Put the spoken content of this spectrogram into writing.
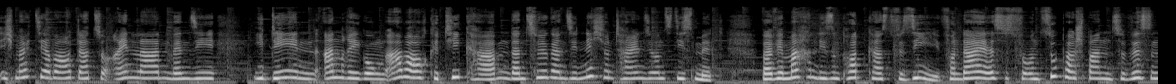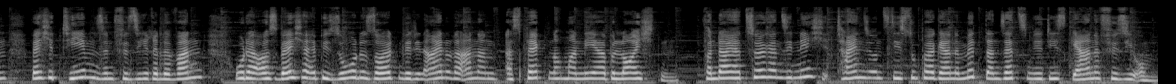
Ich möchte Sie aber auch dazu einladen, wenn Sie Ideen, Anregungen, aber auch Kritik haben, dann zögern Sie nicht und teilen Sie uns dies mit, weil wir machen diesen Podcast für Sie. Von daher ist es für uns super spannend zu wissen, welche Themen sind für Sie relevant oder aus welcher Episode sollten wir den einen oder anderen Aspekt nochmal näher beleuchten. Von daher zögern Sie nicht, teilen Sie uns dies super gerne mit, dann setzen wir dies gerne für Sie um.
